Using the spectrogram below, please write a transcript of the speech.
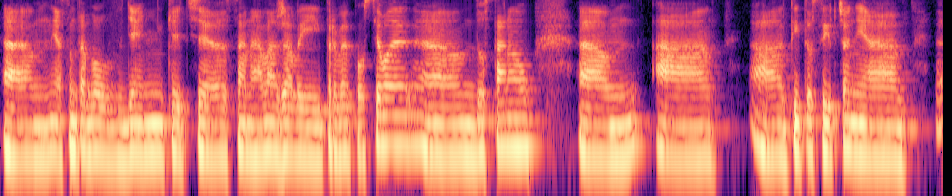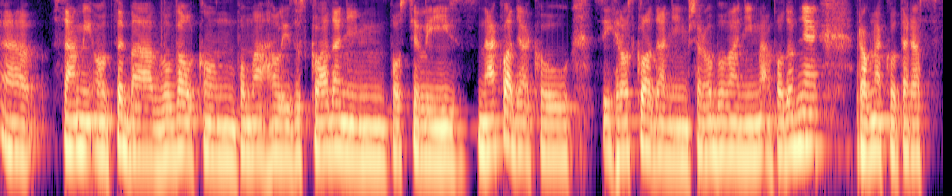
Um, ja som tam bol v deň, keď eh, sa navážali prvé postele um, do stanov um, a a títo sírčania e, sami od seba vo veľkom pomáhali so skladaním postelí, s nákladiakou, s ich rozkladaním, šrobovaním a podobne. Rovnako teraz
